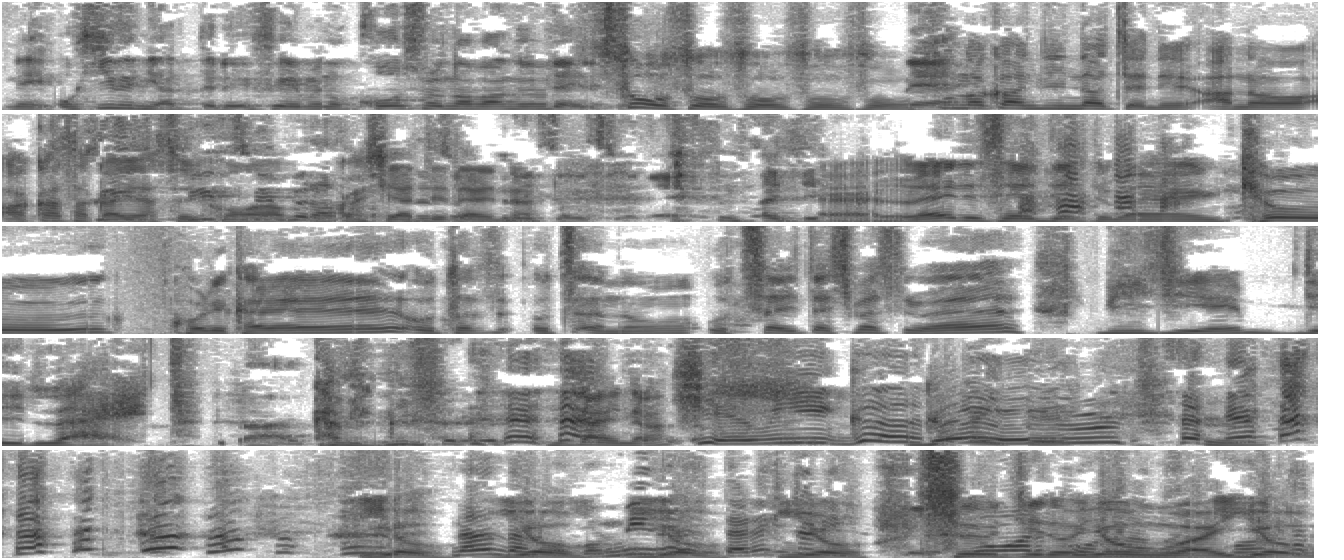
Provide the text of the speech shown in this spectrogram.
ね、お昼にやってる FM の高尚の番組みたいですよ。そうそうそうそうそう、ねそんな感じになっちゃうね。あの、赤坂泰彦が昔やってたりな。そうですよね。Ladies and gentlemen, 今日、これからおたおつあのお伝えいたしますのは、BGM Delight Coming. みたいな。Here we go! とか言って。うんよ、なんだここみんなよ、誰一人よ、数字の4はよ、よ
